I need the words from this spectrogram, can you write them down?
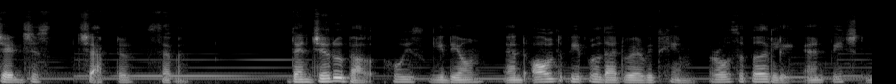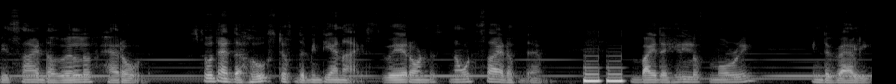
Judges chapter 7 Then Jerubbaal, who is Gideon, and all the people that were with him, rose up early and pitched beside the well of Harod, so that the host of the Midianites were on the north side of them, by the hill of Moreh in the valley.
